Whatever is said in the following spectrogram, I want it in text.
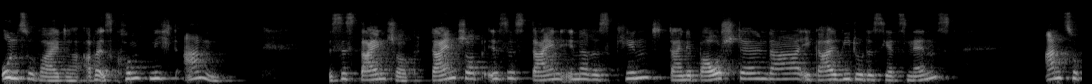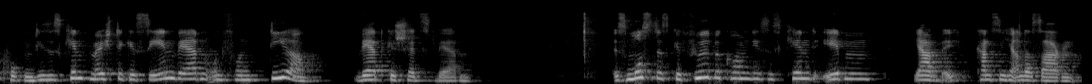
und so weiter. Aber es kommt nicht an. Es ist dein Job. Dein Job ist es, dein inneres Kind, deine Baustellen da, egal wie du das jetzt nennst, anzugucken. Dieses Kind möchte gesehen werden und von dir wertgeschätzt werden. Es muss das Gefühl bekommen, dieses Kind eben, ja, ich kann es nicht anders sagen,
